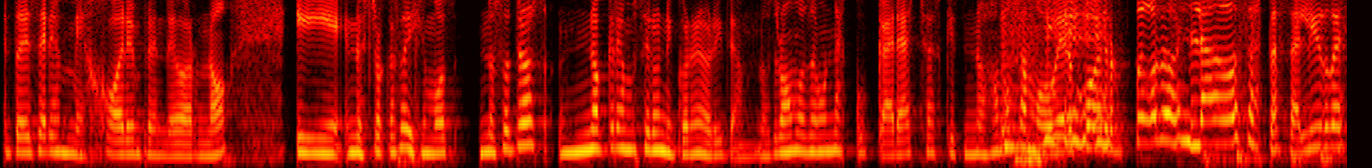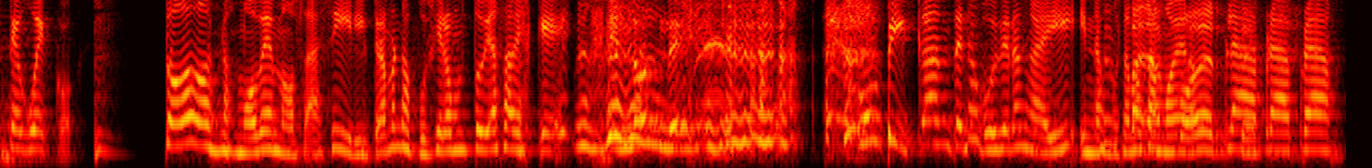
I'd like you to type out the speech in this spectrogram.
entonces eres mejor emprendedor, ¿no? Y en nuestro caso dijimos, nosotros no queremos ser unicornio ahorita, nosotros vamos a ser unas cucarachas que nos vamos a mover por todos lados hasta salir de este hueco. Todos nos movemos así. Literalmente nos pusieron, tú ya sabes qué, en dónde. un picante nos pusieron ahí y nos Para a mover. Pra, pra, pra.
